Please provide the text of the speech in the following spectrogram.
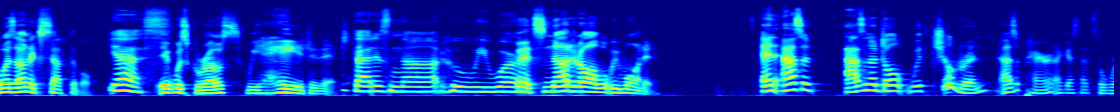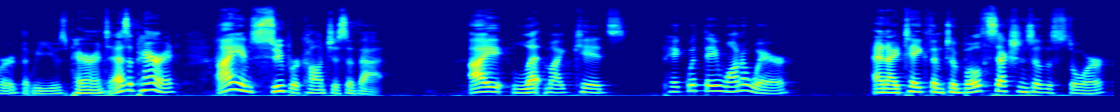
was unacceptable. Yes. It was gross. We hated it. that is not who we were. It's not at all what we wanted. And as a as an adult with children, as a parent, I guess that's the word that we use, parent. As a parent, I am super conscious of that. I let my kids pick what they want to wear and I take them to both sections of the store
